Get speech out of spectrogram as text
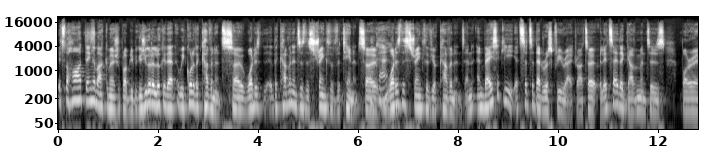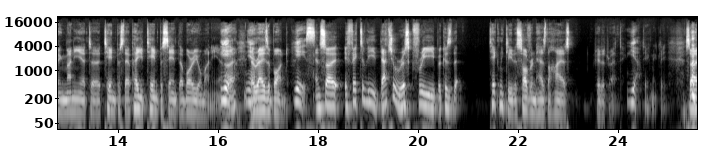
It's the hard thing about commercial property because you've got to look at that. We call it a covenant. So, what is the covenant? Is the strength of the tenant. So, Okay. what is the strength of your covenant? And and basically, it sits at that risk-free rate, right? So, let's say the government is borrowing money at ten percent. They'll pay you ten percent. They'll borrow your money. You Yeah, yeah. They raise a bond. Yes. And so, effectively, that's your risk-free because the, technically the sovereign has the highest credit rating. Yeah. Technically, so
